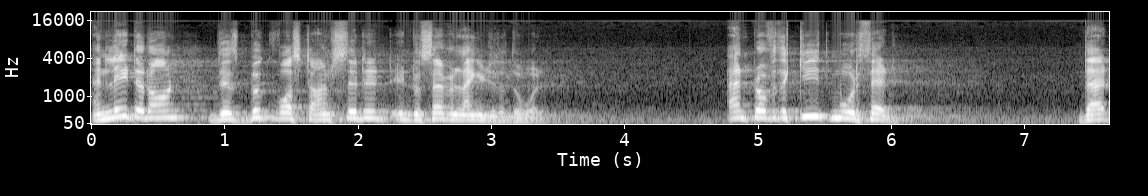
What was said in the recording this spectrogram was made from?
And later on, this book was translated into several languages of the world. And Professor Keith Moore said that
